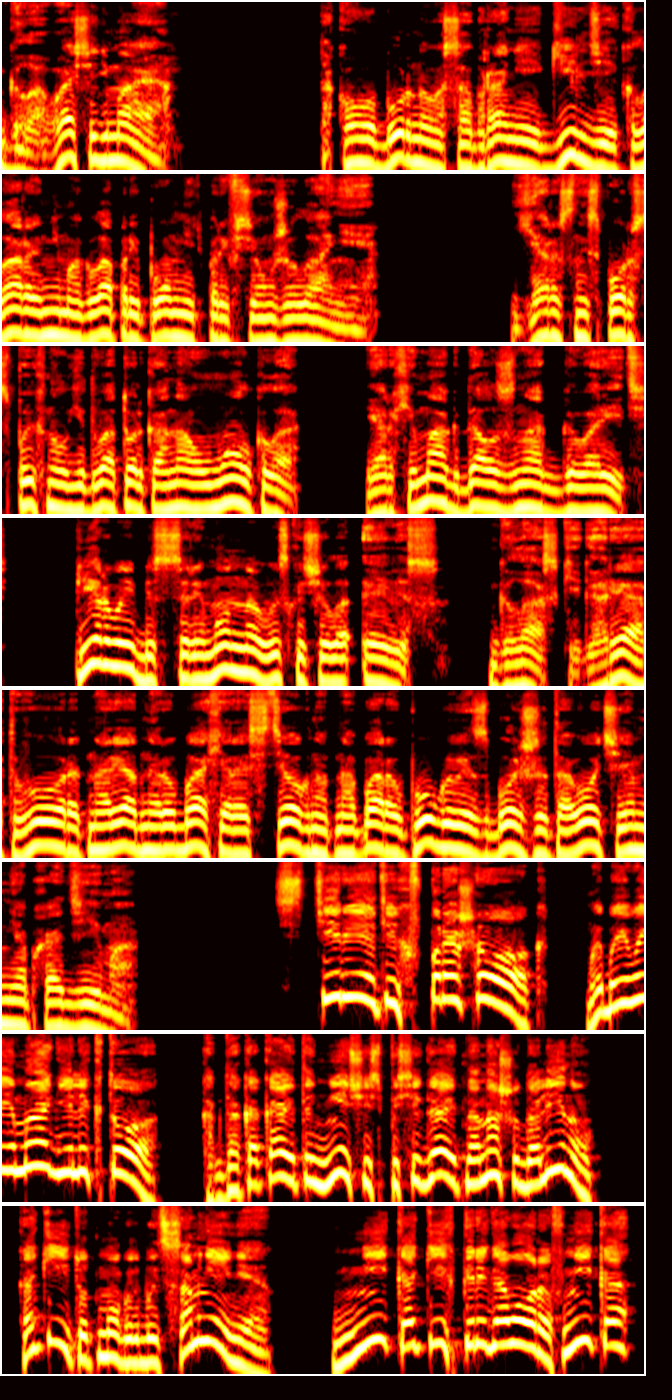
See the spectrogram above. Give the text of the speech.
Глава седьмая. Такого бурного собрания гильдии Клара не могла припомнить при всем желании. Яростный спор вспыхнул, едва только она умолкла, и Архимаг дал знак говорить. Первой бесцеремонно выскочила Эвис. Глазки горят, ворот нарядной рубахи расстегнут на пару пуговиц больше того, чем необходимо. «Стереть их в порошок!» Мы боевые маги или кто? Когда какая-то нечисть посягает на нашу долину, какие тут могут быть сомнения? Никаких переговоров, ника...»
